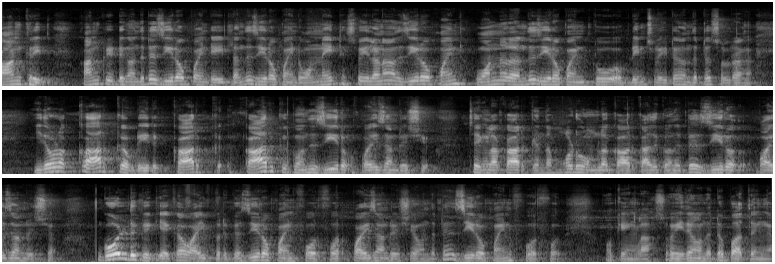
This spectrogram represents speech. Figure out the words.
கான்க்ரீட் கான்க்ரீட்டுக்கு வந்துட்டு ஜீரோ பாயிண்ட் எயிட்லேருந்து zero point one eight so இல்லைனா அது ஜீரோ பாயிண்ட் ஒன்னுலேருந்து ஜீரோ பாயிண்ட் டூ அப்படின்னு சொல்லிட்டு வந்துட்டு சொல்கிறாங்க இதோட கார்க் அப்படி இருக்குது கார்க்கு கார்க்குக்கு வந்து ஜீரோ பாய்சான் ரேஷியோ சரிங்களா கார்க்கு இந்த மூடுவோம்ல கார்க்கு அதுக்கு வந்துட்டு ஜீரோ பாய்சான் ரேஷியோ கோல்டுக்கு கேட்க வாய்ப்பு இருக்குது zero point four four Poisson ratio வந்துட்டு ஜீரோ பாயிண்ட் ஃபோர் ஃபோர் ஓகேங்களா? ஸோ இதை வந்துட்டு பார்த்துங்க.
